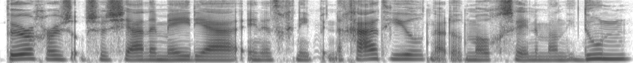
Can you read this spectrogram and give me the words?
burgers op sociale media in het geniep in de gaten hield. Nou, dat mogen ze helemaal niet doen.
